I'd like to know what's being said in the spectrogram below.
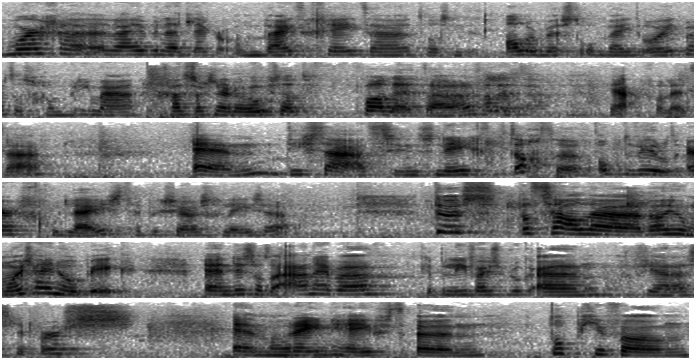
Goedemorgen, wij hebben net lekker ontbijt gegeten. Het was niet het allerbeste ontbijt ooit, maar het was gewoon prima. We gaan straks naar de hoofdstad Valletta. Valletta. Ja, Valletta. En die staat sinds 1980 op de werelderfgoedlijst, heb ik zelfs gelezen. Dus dat zal uh, wel heel mooi zijn, hoop ik. En dit is wat we aan hebben. Ik heb een Levi's broek aan, Viana slippers. En Maureen heeft een topje van...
